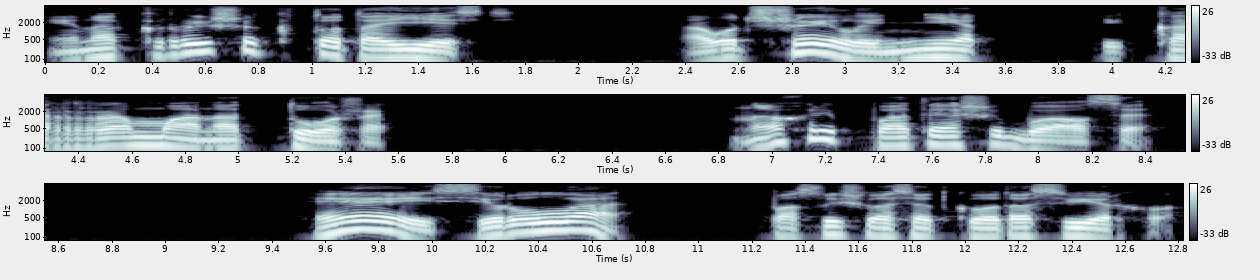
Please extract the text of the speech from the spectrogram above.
И на крыше кто-то есть. А вот Шейлы нет. И Карамана тоже». Но хрипатый ошибался. «Эй, Сирула!» — послышалось откуда-то сверху.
